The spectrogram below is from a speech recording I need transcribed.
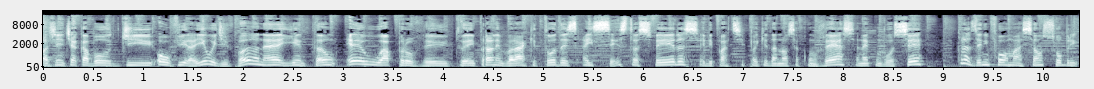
a gente acabou de ouvir aí o Edivan, né? E então eu aproveito, hein, para lembrar que todas as sextas-feiras ele participa aqui da nossa conversa, né, com você, trazendo informação sobre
